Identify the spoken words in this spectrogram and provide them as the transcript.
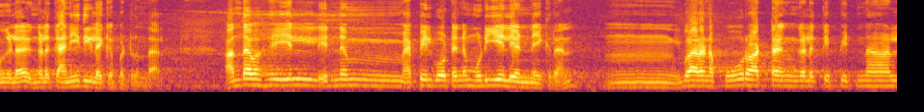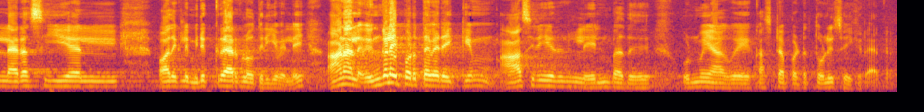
மீள எங்களுக்கு அநீதி இழைக்கப்பட்டிருந்தால். அந்த வகையில் இன்னும் அப்பீல் போட்டு என்ன முடியலைன்னு நினைக்கிறேன். இவ்வாறான போராட்டங்களுக்கு பின்னால் அரசியல்வாதிகளும் இருக்கிறார்களோ தெரியவில்லை. ஆனால் எங்களை பொறுத்த வரைக்கும் ஆசிரியர்கள் என்பது உண்மையாகவே கஷ்டப்பட்டு தொழில் செய்கிறார்கள்.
